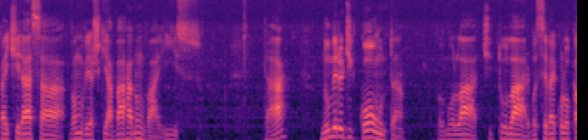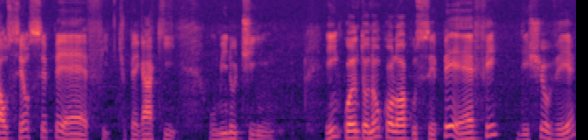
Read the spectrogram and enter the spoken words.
vai tirar essa, vamos ver, acho que a barra não vai, isso, tá? Número de conta, vamos lá, titular, você vai colocar o seu CPF, deixa eu pegar aqui, um minutinho. Enquanto eu não coloco o CPF, deixa eu ver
